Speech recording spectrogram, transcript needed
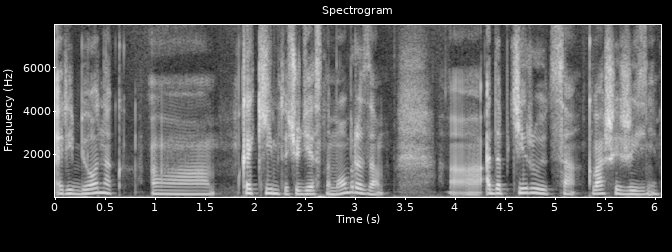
ребенок э, каким-то чудесным образом а, адаптируются к вашей жизни.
